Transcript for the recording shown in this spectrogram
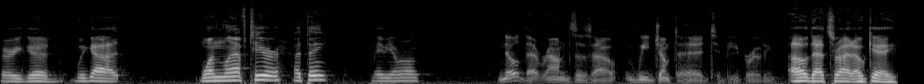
Very good. We got one left here, I think. Maybe I'm wrong. No, that rounds us out. We jumped ahead to P. Brody. Oh, that's right. Okay.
